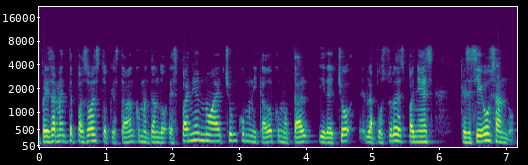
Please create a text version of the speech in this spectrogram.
precisamente pasó esto que estaban comentando. España no ha hecho un comunicado como tal y de hecho la postura de España es que se siga usando.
